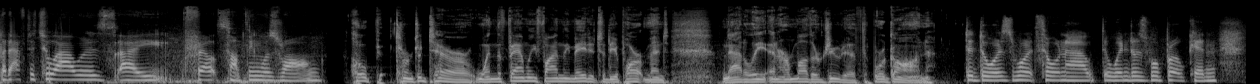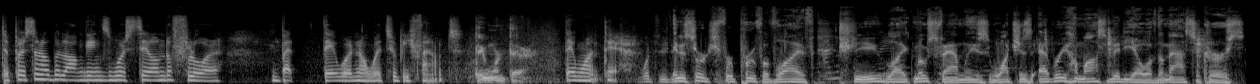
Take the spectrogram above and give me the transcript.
But after two hours, I felt something was wrong. Hope turned to terror when the family finally made it to the apartment. Natalie and her mother, Judith, were gone. The doors were thrown out, the windows were broken, the personal belongings were still on the floor, but they were nowhere to be found. They weren't there. They weren't there. In a search for proof of life, she, like most families, watches every Hamas video of the massacres.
